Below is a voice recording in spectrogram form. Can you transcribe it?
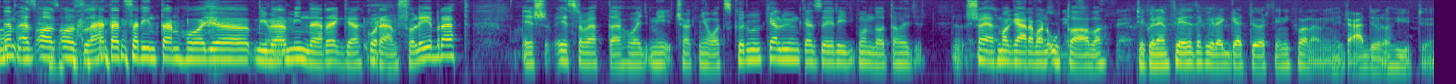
nem, ez az, az lehetett szerintem, hogy mivel minden reggel korán fölébredt, és észrevette, hogy mi csak nyolc körül kelünk, ezért így gondolta, hogy saját magára van utalva. Csak akkor nem féltetek, hogy reggel történik valami, hogy rádől a hűtő?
